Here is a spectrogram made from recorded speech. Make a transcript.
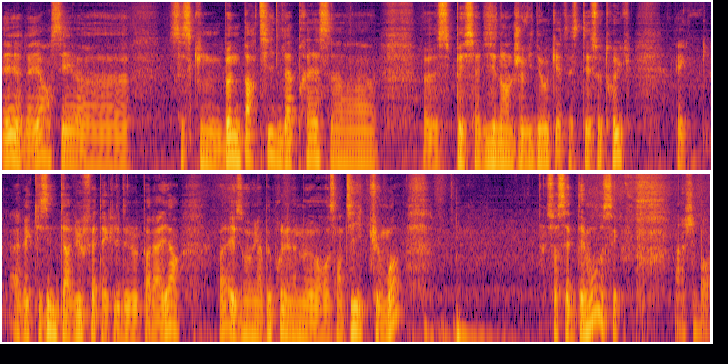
Et d'ailleurs c'est c'est ce qu'une bonne partie de la presse spécialisée dans le jeu vidéo qui a testé ce truc et avec les interviews faites avec les développeurs derrière, voilà, ils ont eu à peu près le même ressenti que moi sur cette démo, c'est que. je sais pas.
